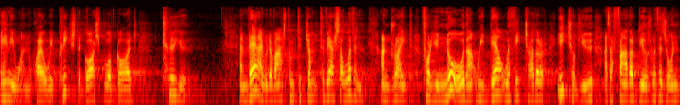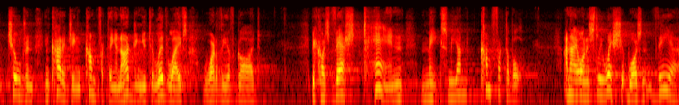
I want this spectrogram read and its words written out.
anyone while we preach the gospel of God to you. And then I would have asked him to jump to verse 11 and write, For you know that we dealt with each other, each of you, as a father deals with his own children, encouraging, comforting, and urging you to live lives worthy of God. Because verse 10 makes me uncomfortable. And I honestly wish it wasn't there.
